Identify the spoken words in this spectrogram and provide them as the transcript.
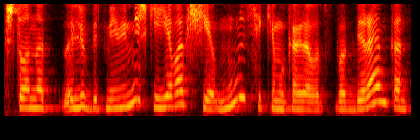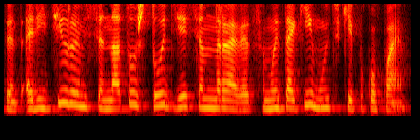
что она любит мимимишки. Я вообще мультики, мы когда вот подбираем контент, ориентируемся на то, что детям нравится. Мы такие мультики покупаем.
